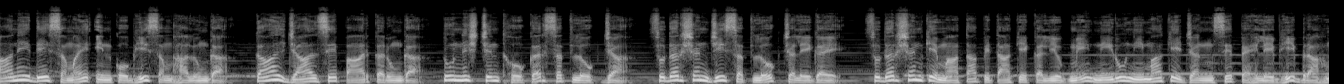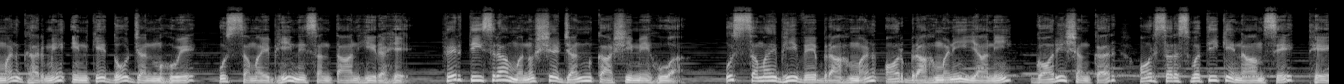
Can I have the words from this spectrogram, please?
आने दे समय इनको भी संभालूँगा। काल जाल से पार करूँगा। तू निश्चिंत होकर सतलोक जा। सुदर्शन जी सतलोक चले गए। सुदर्शन के माता पिता के कलयुग में नीरू नीमा के जन्म से पहले भी ब्राह्मण घर में इनके दो जन्म हुए, उस समय भी निसंतान ही रहे। फिर तीसरा मनुष्य जन्म काशी में हुआ। उस समय भी वे ब्राह्मण और ब्राह्मणी यानी गौरी शंकर और सरस्वती के नाम से थे,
